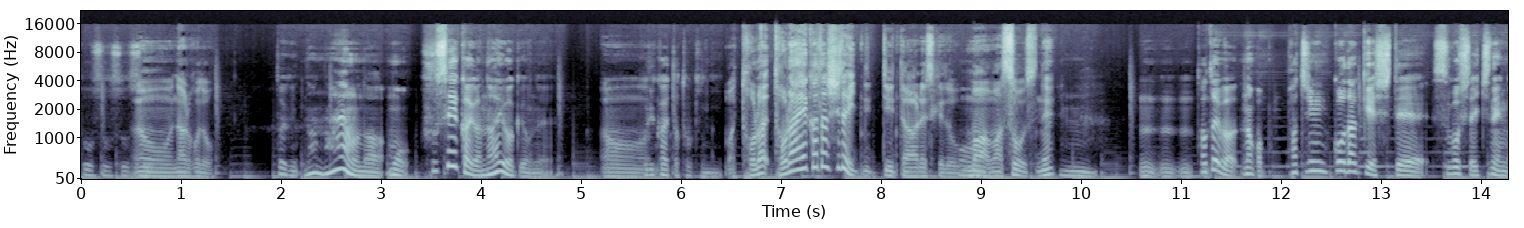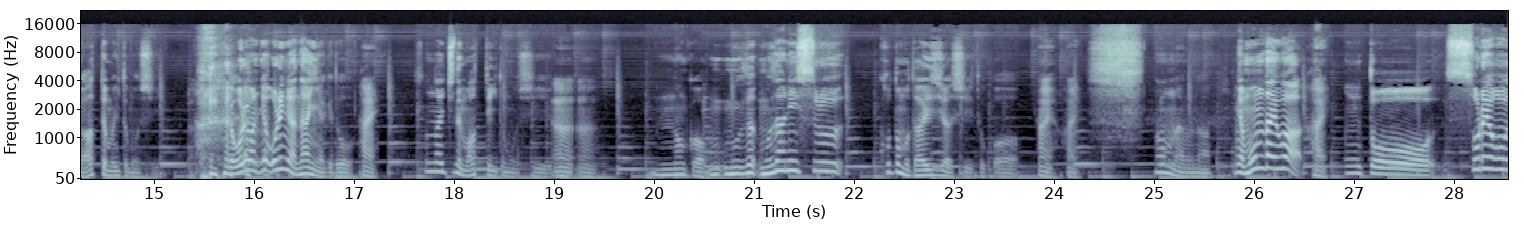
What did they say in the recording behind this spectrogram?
そうそうそうそう。うんなるほど。だけどななんやろな。もう不正解がないわけよね。うん振り返った時に、まあ、捉え捉え方次第って言ったらあれですけど、うん。まあまあそうですね。うん、うんうんうん。例えばなんかパチンコだけして過ごした1年があってもいいと思うし。俺は俺にはないんやけど、はい。そんな1年もあっていいと思うし。う、んうん。なんかむ無駄無駄にすることも大事やしとかはいはい。なんだろうないや問題は、はいうんとそれを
